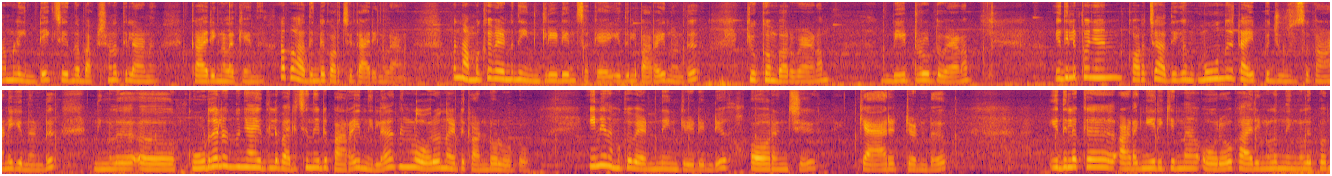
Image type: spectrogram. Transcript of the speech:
നമ്മൾ ഇൻടേക്ക് ചെയ്യുന്ന ഭക്ഷണത്തിലാണ് കാര്യങ്ങളൊക്കെ എന്ന്. അപ്പോൾ അതിന്റെ കുറച്ച് കാര്യങ്ങളാണ്. അപ്പോൾ നമുക്ക് വേണ്ടുന്ന ഇൻഗ്രീഡിയൻസ് ഒക്കെ ഇതിൽ പറയുന്നുണ്ട്. ക്യൂക്കമ്പർ വേണം ബീട്രൂട്ട് വേണം ഇതിലിപ്പോൾ ഞാൻ കുറച്ചധികം മൂന്ന് ടൈപ്പ് ജ്യൂസസ് കാണിക്കുന്നുണ്ട്. നിങ്ങൾ കൂടുതലൊന്നും ഞാൻ ഇതിൽ വലിച്ചു നീട്ടി പറയുന്നില്ല. നിങ്ങൾ ഓരോന്നായിട്ട് കണ്ടോളൂ കേട്ടോ ഇനി നമുക്ക് വേണ്ടുന്ന ഇൻഗ്രീഡിയന്റ് ഓറഞ്ച് ക്യാരറ്റ് ഉണ്ട്. ഇതിലൊക്കെ അടങ്ങിയിരിക്കുന്ന ഓരോ കാര്യങ്ങളും നിങ്ങളിപ്പം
